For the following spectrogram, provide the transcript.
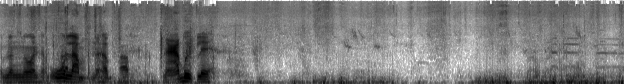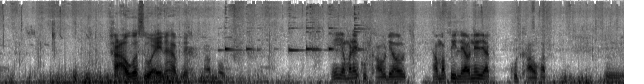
กำลังนอนครับอู้ลำนะครับ ครับ หนาบึกเลย ขาวก็สวยนะครับเนี่ยครับผมนี่ยังไม่ได้ขุดเขาเดี๋ยวทำวัคซีนแล้วเนี่ยจะขุดเขาครับอืม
